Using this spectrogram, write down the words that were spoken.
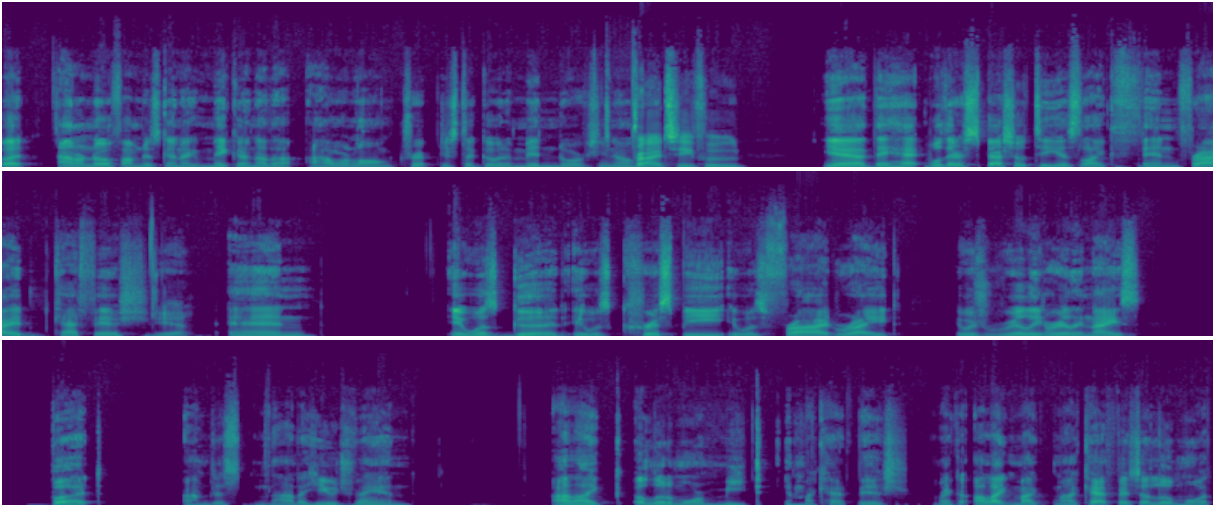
but I don't know if I'm just gonna make another hour long trip just to go to Middendorf's. You know? Fried seafood. Yeah, they had. Well, their specialty is like thin fried catfish, Yeah. and it was good. It was crispy. It was fried right. It was really, really nice. But I'm just not a huge fan. I like a little more meat in my catfish. Like I like my, my catfish a little more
